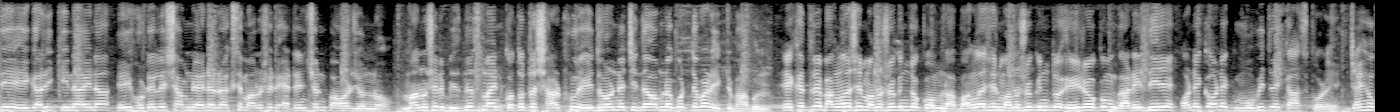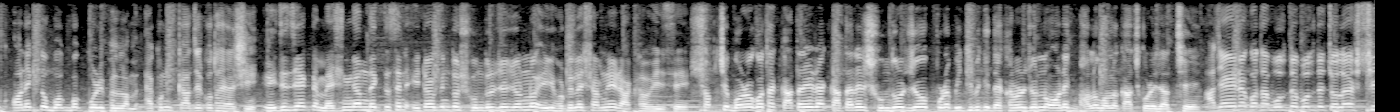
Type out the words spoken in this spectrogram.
দিয়ে এই গাড়ি কিনা আয়না এই হোটেলের সামনে আয়না রাখছে মানুষের অ্যাটেনশন পাওয়ার জন্য। মানুষের বিজনেস মাইন্ড কতটা শার্প হলে এই ধরনের চিন্তা ভাবনা করতে পারে একটু ভাবুন। এক্ষেত্রে বাংলাদেশের মানুষও কিন্তু কম না। বাংলাদেশের মানুষও কিন্তু এইরকম গাড়ি দিয়ে অনেক অনেক মুভিতে কাজ করে। যাই হোক, অনেক তো বক বক করে ফেললাম। এখন কাজের কথায় আসি। এই যে যে একটা মেশিন গান দেখতেছেন, এটাও কিন্তু সৌন্দর্যের জন্য এই হোটেলের সামনে রাখা হয়েছে। সবচেয়ে বড় কথা, কাতারিরা কাতারের সৌন্দর্য পুরো পৃথিবীকে দেখানোর জন্য অনেক ভালো ভালো কাজ করে যাচ্ছে। আজাইরা কথা বলতে বলতে চলে আসছি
